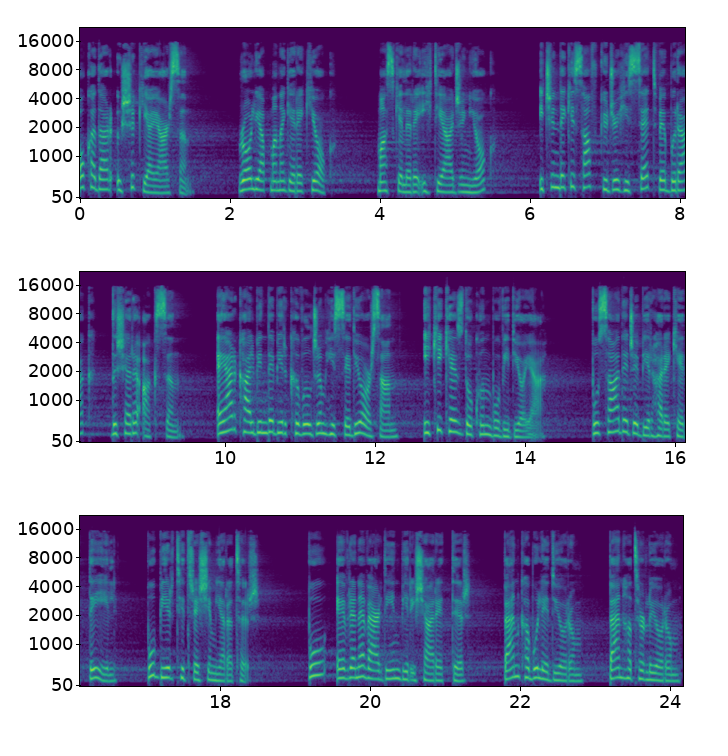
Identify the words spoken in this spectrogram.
o kadar ışık yayarsın. Rol yapmana gerek yok. Maskelere ihtiyacın yok. İçindeki saf gücü hisset ve bırak dışarı aksın. Eğer kalbinde bir kıvılcım hissediyorsan, iki kez dokun bu videoya. Bu sadece bir hareket değil, bu bir titreşim yaratır. Bu evrene verdiğin bir işarettir. Ben kabul ediyorum, ben hatırlıyorum,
